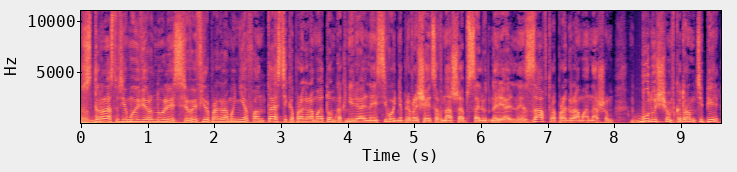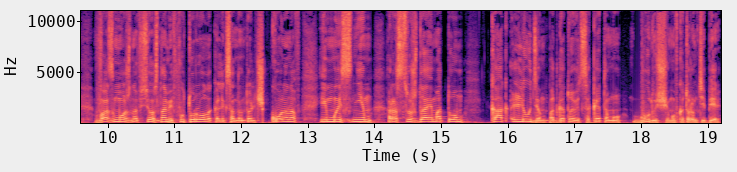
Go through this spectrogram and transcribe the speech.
Здравствуйте, мы вернулись в эфир программы «Не фантастика», программы о том, как нереальное сегодня превращается в наше абсолютно реальное завтра, программа о нашем будущем, в котором теперь возможно все. С нами футуролог Александр Анатольевич Кононов, и мы с ним рассуждаем о том, как людям подготовиться к этому будущему, в котором теперь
